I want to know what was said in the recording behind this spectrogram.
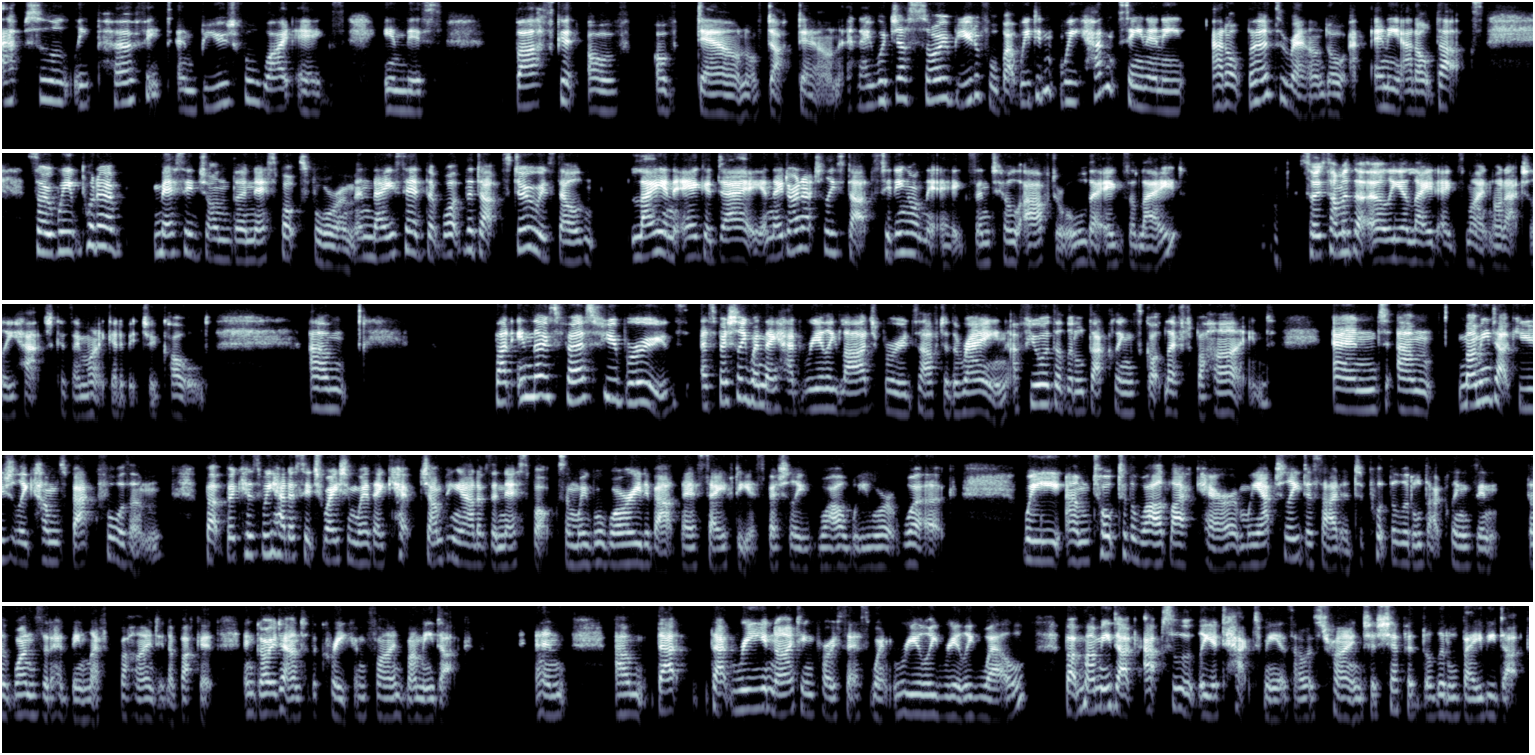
absolutely perfect and beautiful white eggs in this basket of of down of duck down and they were just so beautiful but we didn't we hadn't seen any adult birds around or any adult ducks so we put a message on the nest box forum and they said that what the ducks do is they'll lay an egg a day and they don't actually start sitting on the eggs until after all the eggs are laid. So some of the earlier laid eggs might not actually hatch because they might get a bit too cold. Um, but in those first few broods, especially when they had really large broods after the rain, a few of the little ducklings got left behind. And um, mummy duck usually comes back for them. But because we had a situation where they kept jumping out of the nest box and we were worried about their safety, especially while we were at work, we um, talked to the wildlife carer and we actually decided to put the little ducklings in the ones that had been left behind in a bucket and go down to the creek and find mummy duck. And um, that that reuniting process went really really well. But mummy duck absolutely attacked me as i was trying to shepherd the little baby duck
